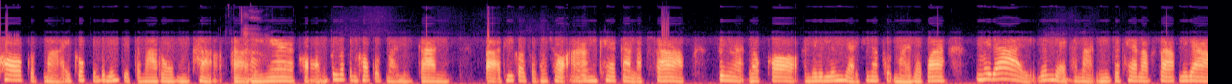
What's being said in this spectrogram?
ข้อกฎหมายก็เป็นเรื่องเจตนารมณ์ค่ะในแง่ของซึ่งก็เป็นข้อกฎหมายเหมือนกันที่กสทชอ้างแค่การรับทราบ ซึ่งแล้วก็อันนี้เป็นเรื่องใหญ่ที่นักกฎหมายบอกว่าไม่ได้เรื่องใหญ่ขนาดนี้จะแค่รับทราบไม่ได้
